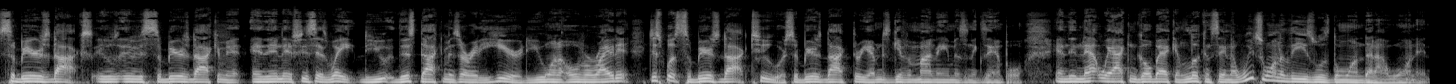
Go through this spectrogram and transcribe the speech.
Sabir's docs, it was it was Sabir's document, and then if she says, "Wait, do you this document's already here? Do you want to overwrite it?" Just put Sabir's doc two or Sabir's doc three. I'm just giving my name as an example, and then that way I can go back and look and say, "Now, which one of these was the one that I wanted.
